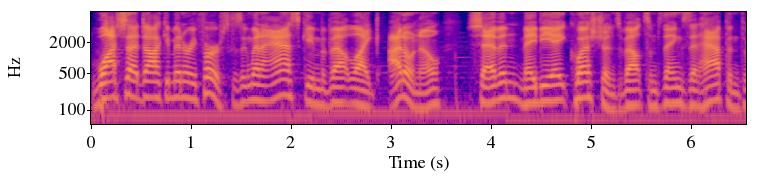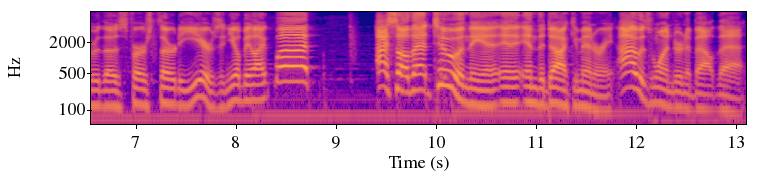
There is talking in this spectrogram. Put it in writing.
watch that documentary first, because I'm going to ask him about, like, I don't know, seven, maybe eight questions about some things that happened through those first 30 years, and you'll be like, "What? I saw that too in the in, in the documentary. I was wondering about that.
